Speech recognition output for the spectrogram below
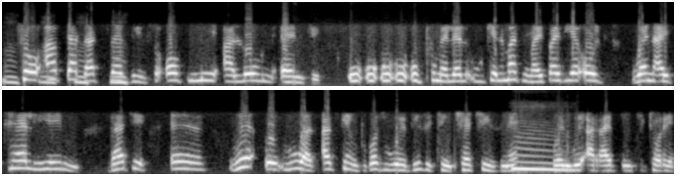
mm, so after that service of me alone and you can imagine my five year old when I tell him that uh, where, uh, who was asking because we were visiting churches ne, when we arrived in Pretoria,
